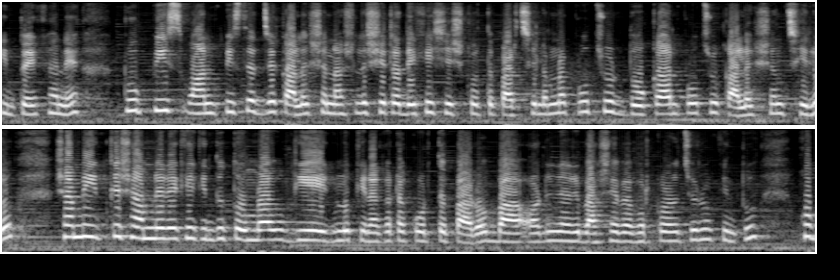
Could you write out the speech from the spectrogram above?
কিন্তু এখানে টু পিস ওয়ান পিসের যে কালেকশন আসলে সেটা দেখে শেষ করতে পারছিলাম না। প্রচুর দোকান প্রচুর কালেকশন ছিল। সামনে ঈদকে সামনে রেখে কিন্তু তোমরাও গিয়ে এগুলো কেনাকাটা করতে পারো বা অর্ডিনারি বাসায় ব্যবহার করার জন্য কিন্তু খুব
